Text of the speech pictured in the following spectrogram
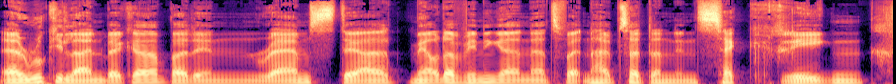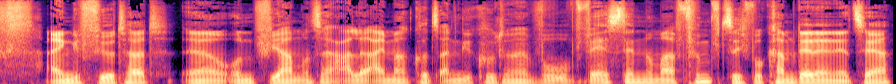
äh, Rookie-Linebacker bei den Rams, der mehr oder weniger in der zweiten Halbzeit dann den Sack-Regen eingeführt hat. Äh, und wir haben uns ja alle einmal kurz angeguckt, wo, wer ist denn Nummer 50? Wo kam der denn jetzt her?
